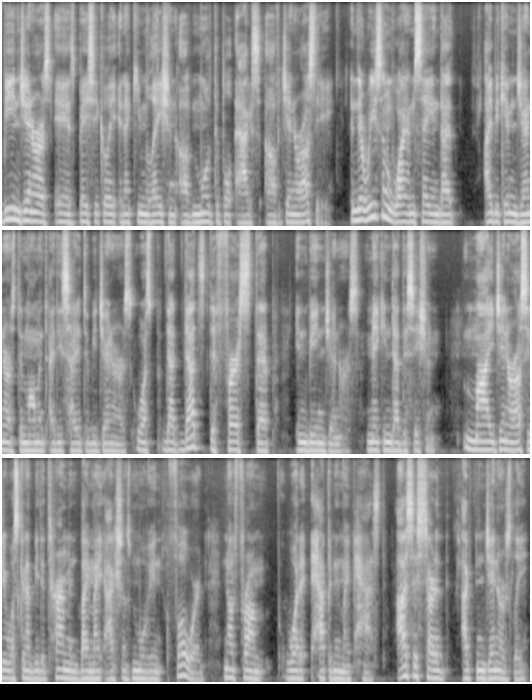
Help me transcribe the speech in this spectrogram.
Being generous is basically an accumulation of multiple acts of generosity. And the reason why I'm saying that I became generous the moment I decided to be generous was that that's the first step in being generous, making that decision. My generosity was going to be determined by my actions moving forward, not from what happened in my past. As I started acting generously,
